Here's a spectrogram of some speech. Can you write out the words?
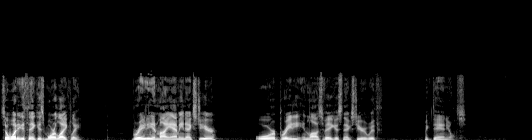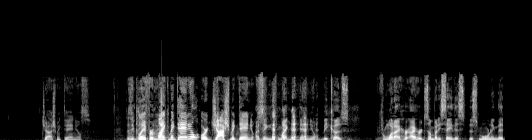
So, what do you think is more likely? Brady in Miami next year or Brady in Las Vegas next year with McDaniels? Josh McDaniels. Does he play for Mike McDaniel or Josh McDaniels? I think it's Mike McDaniel because from what I heard I heard somebody say this this morning that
